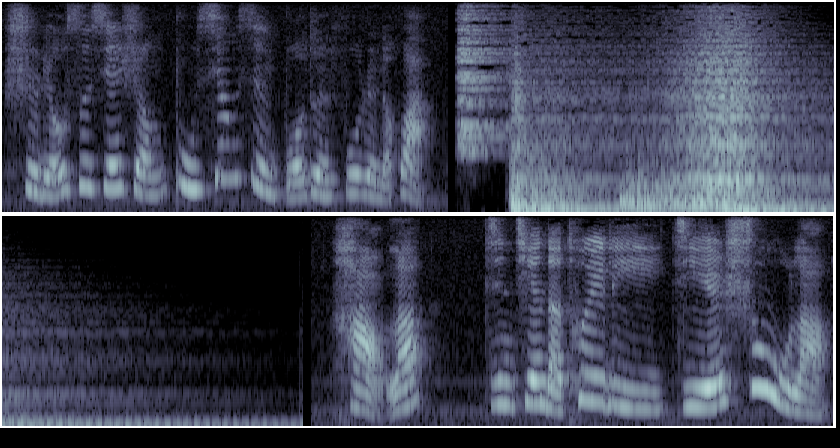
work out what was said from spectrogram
史留斯先生不相信伯顿夫人的话。好了，今天的推理结束了，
